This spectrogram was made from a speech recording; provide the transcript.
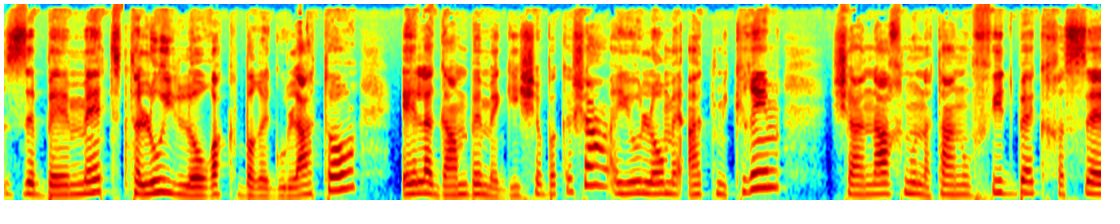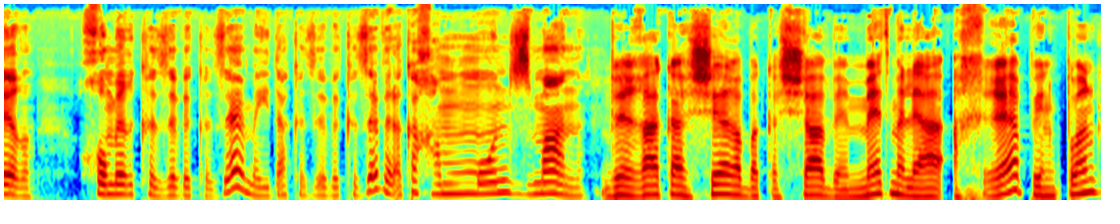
זה באמת תלוי לא רק ברגולטור, אלא גם במגיש הבקשה. היו לא מעט מקרים שאנחנו נתנו פידבק חסר חומר כזה וכזה, מידע כזה וכזה, ולקח המון זמן. ורק כאשר הבקשה באמת מלאה אחרי הפינג פונג,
